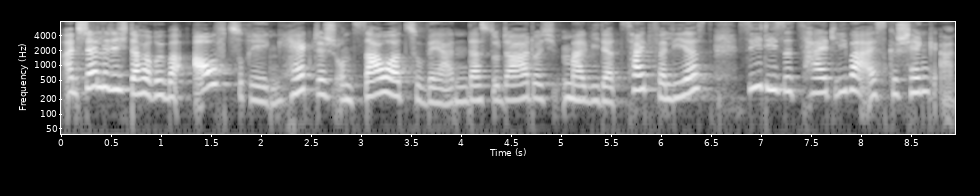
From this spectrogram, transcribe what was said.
Anstelle dich darüber aufzuregen, hektisch und sauer zu werden, dass du dadurch mal wieder Zeit verlierst, sieh diese Zeit lieber als Geschenk an,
